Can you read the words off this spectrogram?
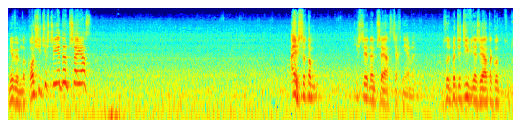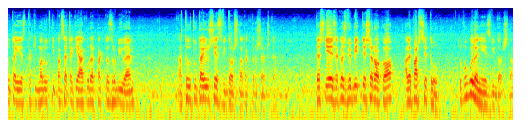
Nie wiem, no kosić jeszcze jeden przejazd? A jeszcze tam, jeszcze jeden przejazd ciachniemy. To będzie dziwnie, że ja tak tutaj jest taki malutki paseczek, ja akurat tak to zrobiłem. A tu, tutaj już jest widoczna tak troszeczkę. Też nie jest jakoś wybitnie szeroko, ale patrzcie tu. Tu w ogóle nie jest widoczna.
